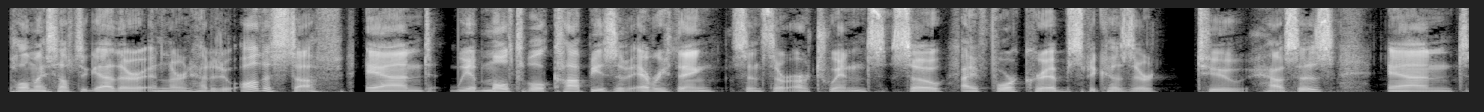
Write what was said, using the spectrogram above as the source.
pull myself together and learn how to do all this stuff. And we have multiple copies of everything since there are twins. So I have four cribs because they're two houses and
